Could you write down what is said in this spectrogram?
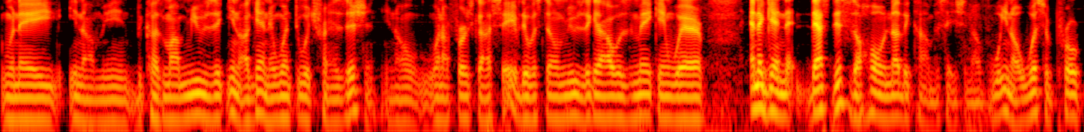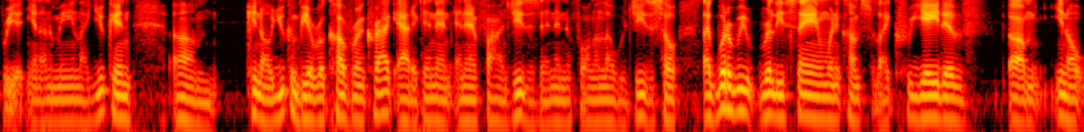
when they, you know, I mean, because my music, you know, again, it went through a transition. You know, when I first got saved, there was still music that I was making where, and again, that's this is a whole nother conversation of, you know, what's appropriate. You know what I mean? Like you can. Um, you know, you can be a recovering crack addict and then and then find Jesus and then fall in love with Jesus. So, like, what are we really saying when it comes to like creative um, you know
